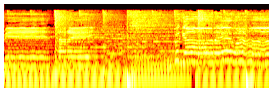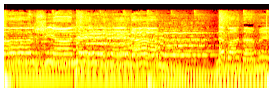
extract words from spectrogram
بێتەڕێ بگارێوە ژیان لێرم نەبادەمێ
